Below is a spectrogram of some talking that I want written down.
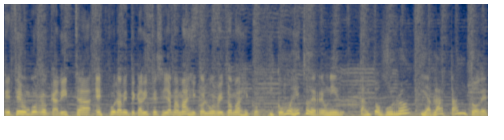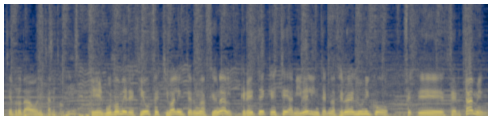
Este es un burro cadista, es puramente cadista y se llama mágico, el burrito mágico. ¿Y cómo es esto de reunir tantos burros y hablar tanto de este protagonista en estos días? El burro mereció un festival internacional. Créete que este a nivel internacional es el único eh, certamen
